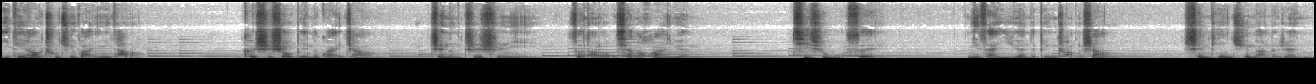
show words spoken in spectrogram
一定要出去玩一趟，可是手边的拐杖只能支持你走到楼下的花园。七十五岁，你在医院的病床上，身边聚满了人，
